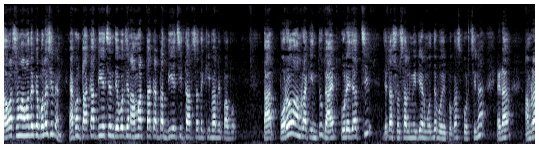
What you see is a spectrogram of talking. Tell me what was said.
দেওয়ার সময় আমাদেরকে বলেছিলেন? এখন টাকা দিয়েছেন দিয়ে বলছেন, আমার টাকাটা দিয়েছি, তার সাথে কীভাবে পাবো? তারপরেও আমরা কিন্তু গাইড করে যাচ্ছি। যেটা সোশ্যাল মিডিয়ার মধ্যে বহিঃপ্রকাশ করছি না, এটা আমরা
